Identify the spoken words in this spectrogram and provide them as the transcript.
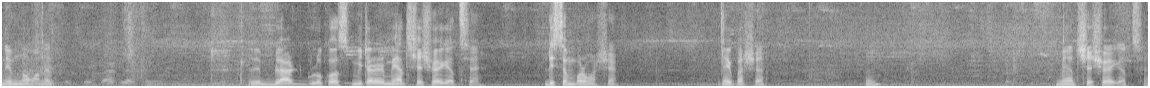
নিম্নমানের। ব্লাড গ্লুকোজ মিটারের মেয়াদ শেষ হয়ে গেছে ডিসেম্বর মাসে। এই পাশে। মেয়াদ শেষ হয়ে গেছে।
